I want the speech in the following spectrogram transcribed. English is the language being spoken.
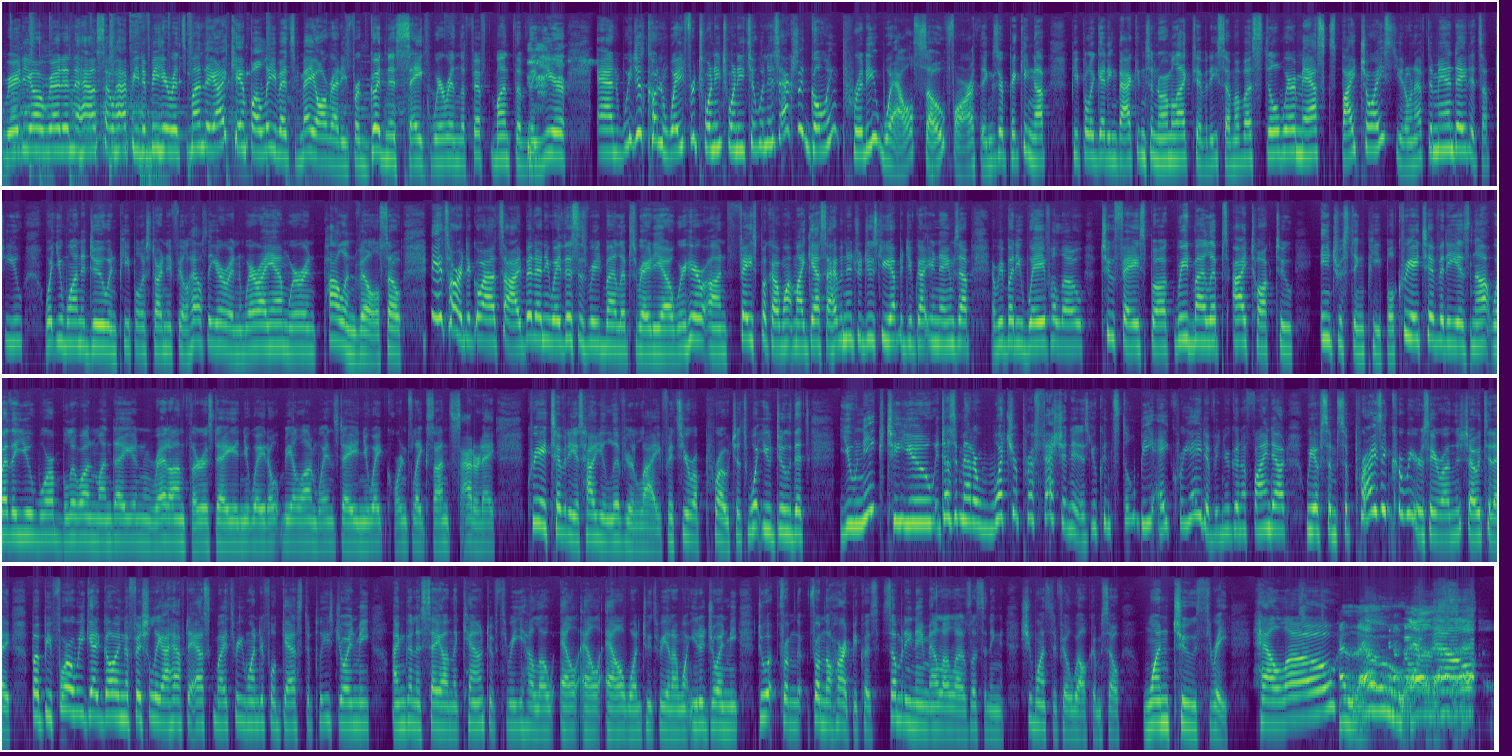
Radio Red in the house. So happy to be here. It's Monday. I can't believe it's May already. For goodness sake, we're in the fifth month of the year. and we just couldn't wait for 2022. And it's actually going pretty well so far. Things are picking up. People are getting back into normal activity. Some of us still wear masks by choice. You don't have to mandate. It's up to you what you want to do. And people are starting to feel healthier. And where I am, we're in Pollenville. So it's hard to go outside. But anyway, this is Read My Lips Radio. We're here on Facebook. I want my guests. I haven't introduced you yet but you've got your names up. Everybody wave hello to Facebook. Read my lips. I talk to interesting people. Creativity is not whether you wore blue on Monday and red on Thursday and you ate oatmeal on Wednesday and you ate cornflakes on Saturday. Creativity is how you live your life. It's your approach. It's what you do that's unique to you. It doesn't matter what your profession is, you can still be a creative. And you're going to find out we have some surprising careers here on the show today. But before we get going officially, I have to ask my three wonderful guests to please join me. I'm going to say on the count of three, hello, LLL, one, two, three. And I want you to join me. Do it from the, from the heart because somebody named LLL is listening. She wants to feel welcome. So one, two, three. Hello. Hello.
